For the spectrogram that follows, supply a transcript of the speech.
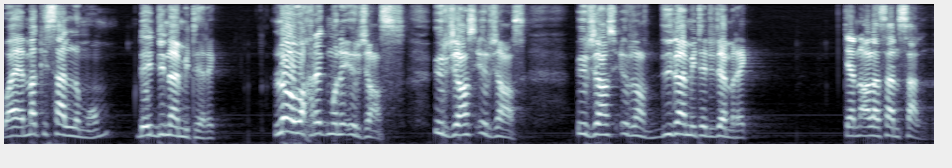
waaye Macky Sall moom day dynamité rek loo wax rek mu ne urgence urgence urgence urgence urgence dynamité di dem rek Thierno Alassane Sall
